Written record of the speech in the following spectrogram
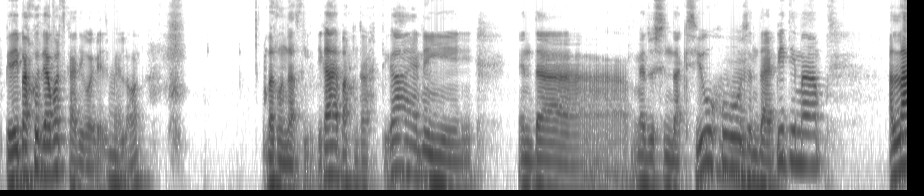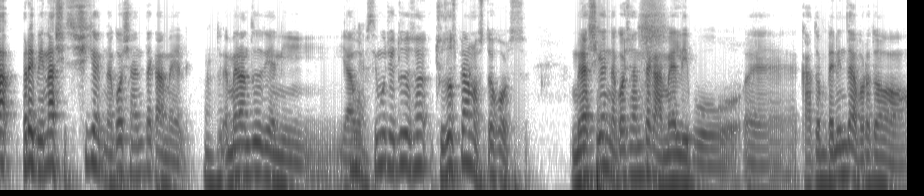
Επειδή υπάρχουν διάφορες κατηγορίες Ναι. μελών. Υπάρχουν τα αθλητικά, υπάρχουν τα πρακτικά, είναι οι, εν τα- με τους συνταξιούχους, εν τα επίτιμα. Αλλά πρέπει να έχεις 1911 μέλη. Εμένα τούτη είναι η- η άποψή μου και τούτος και τούτος πρέπει να είναι ο στόχος σου. Μιλάς 1911 μέλη που ε, 150 ευρώ το,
